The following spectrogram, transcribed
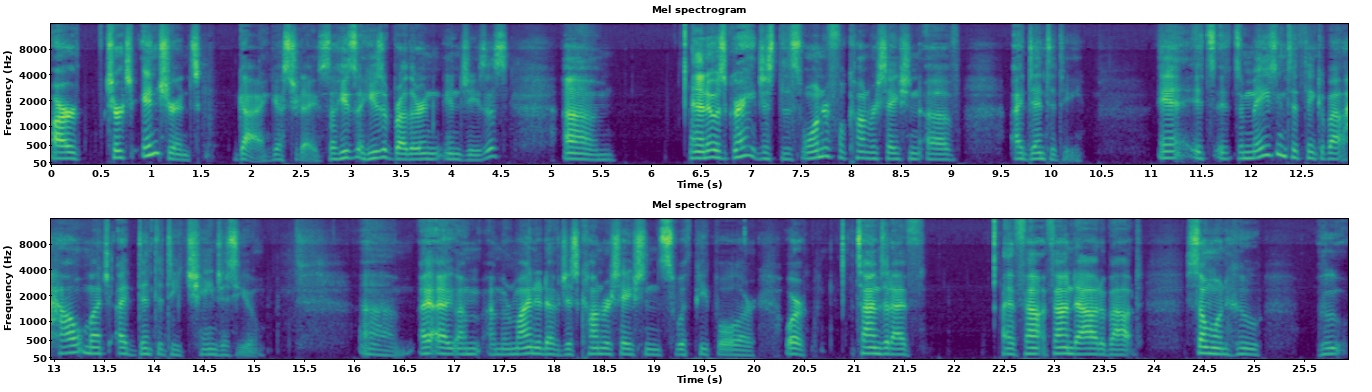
our church insurance guy yesterday. So he's a, he's a brother in, in Jesus. Um, and it was great just this wonderful conversation of identity. And it's it's amazing to think about how much identity changes you um, I, I, am I'm, I'm reminded of just conversations with people or or times that I've I've found found out about someone who who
